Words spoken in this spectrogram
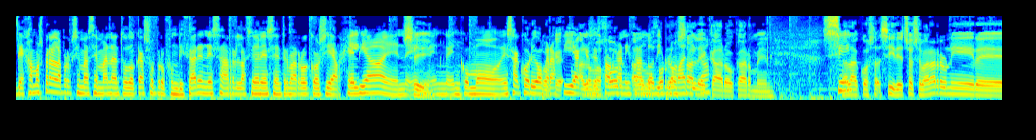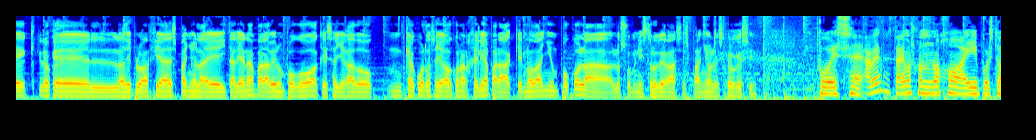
dejamos para la próxima semana, en todo caso, profundizar en esas relaciones entre Marruecos y Argelia, en, cómo esa coreografía que se está organizando a lo mejor sale caro, Carmen. Sí. La cosa, sí, de hecho se van a reunir, eh, creo que la diplomacia española e italiana para ver un poco a qué se ha llegado, qué acuerdo se ha llegado con Argelia para que no dañe un poco los suministros de gas españoles, creo que sí. Pues eh, a ver, estaremos con un ojo ahí puesto.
